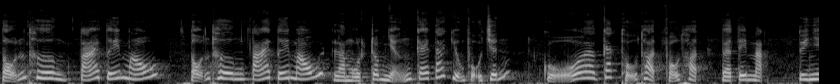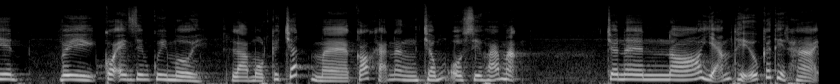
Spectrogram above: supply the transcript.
tổn thương tái tưới máu. Tổn thương tái tưới máu là một trong những cái tác dụng phụ chính của các thủ thuật phẫu thuật về tim mạch. Tuy nhiên, vì coenzyme Q10 là một cái chất mà có khả năng chống oxy hóa mạnh cho nên nó giảm thiểu cái thiệt hại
